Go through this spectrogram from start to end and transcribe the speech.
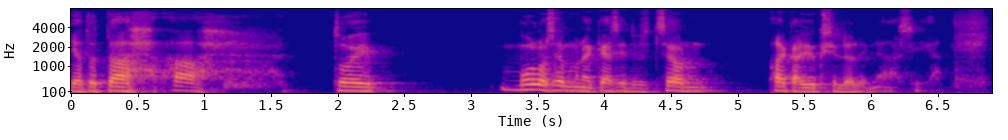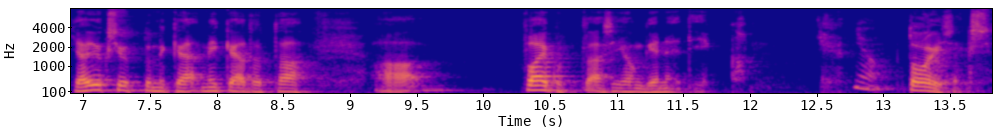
Ja tota, ah, toi, mulla on semmoinen käsitys, että se on aika yksilöllinen asia. Ja yksi juttu, mikä, mikä tota, uh, vaikuttaa siihen on genetiikka. Joo. Toiseksi,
